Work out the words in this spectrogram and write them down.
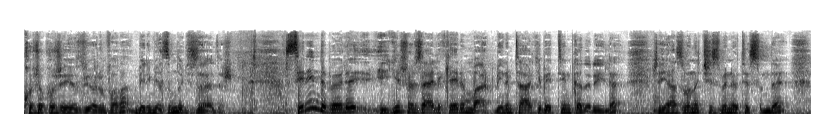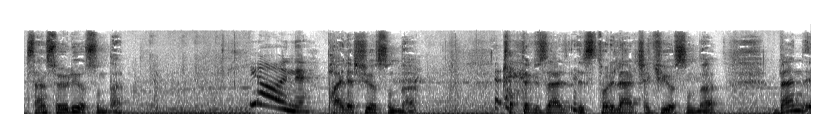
Koca koca yazıyorum falan. Benim yazım da güzeldir. Senin de böyle ilginç özelliklerin var. Benim takip ettiğim kadarıyla işte yazmanın çizmenin ötesinde sen söylüyorsun da Yani. paylaşıyorsun da. Çok da güzel storyler çekiyorsun da. Ben e,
